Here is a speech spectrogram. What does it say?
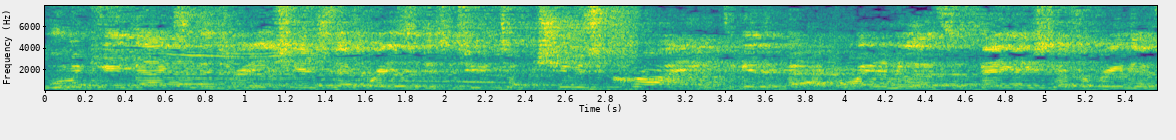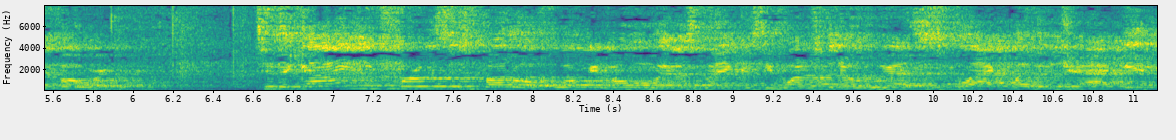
Woman came back said, "Is there any chance that bracelet is too tight?" She was crying to get it back. I want you to know that. So thank you, sir, for bringing that forward. To the guy who froze his butt off walking home last night because he wants to know who has his black leather jacket.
